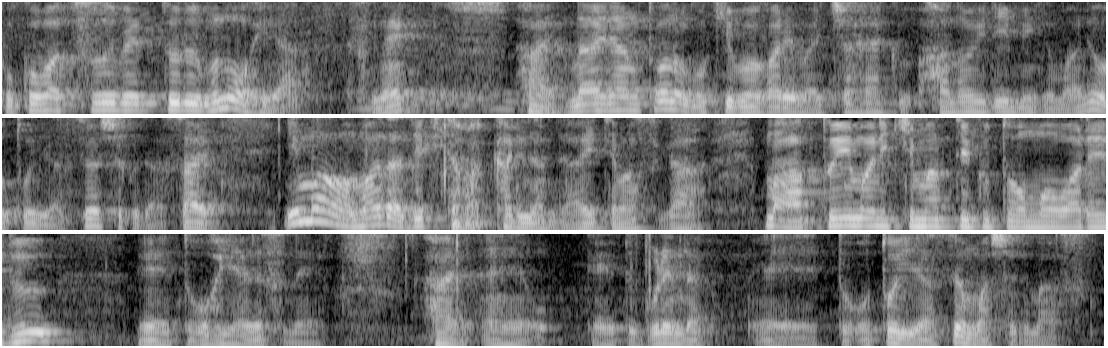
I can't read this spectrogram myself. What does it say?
ここは2ベッドルームのお部屋ですね、はい、内覧等のご希望があればいち早くハノイリビングまでお問い合わせをしてください。今はまだできたばっかりなんで空いてますが、まあ、あっという間に決まっていくと思われる、えー、とお部屋ですね。はい、えーえーとご連絡、えー、とお問い合わせを待ちしております。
